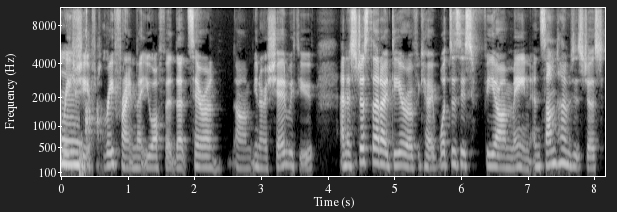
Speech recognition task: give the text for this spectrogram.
reshift, mm. reframe that you offered that Sarah, um, you know, shared with you. And it's just that idea of, okay, what does this fear mean? And sometimes it's just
